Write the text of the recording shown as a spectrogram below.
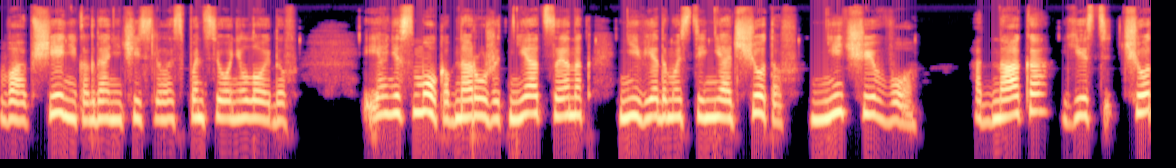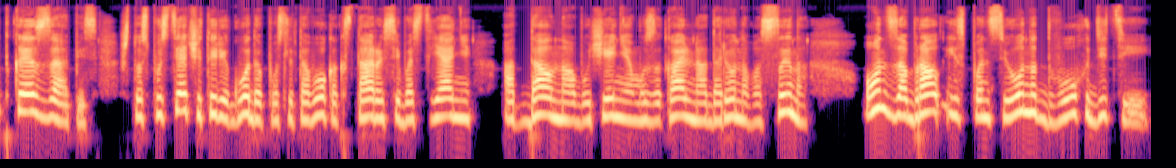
вообще никогда не числилась в пансионе Ллойдов. Я не смог обнаружить ни оценок, ни ведомостей, ни отчетов, ничего. Однако есть четкая запись, что спустя четыре года после того, как старый Себастьяни отдал на обучение музыкально одаренного сына, он забрал из пансиона двух детей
